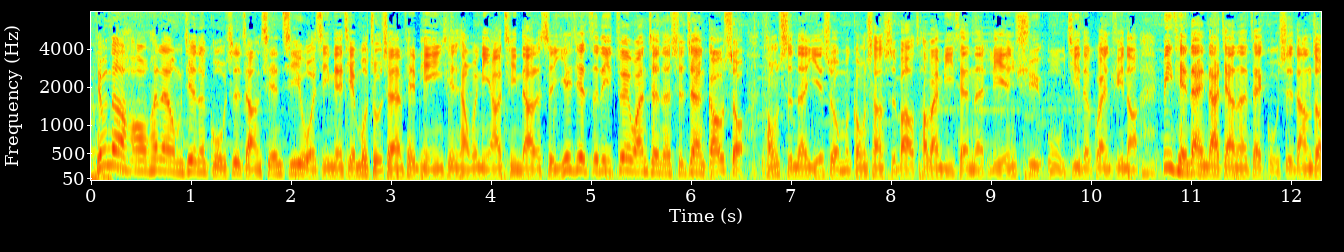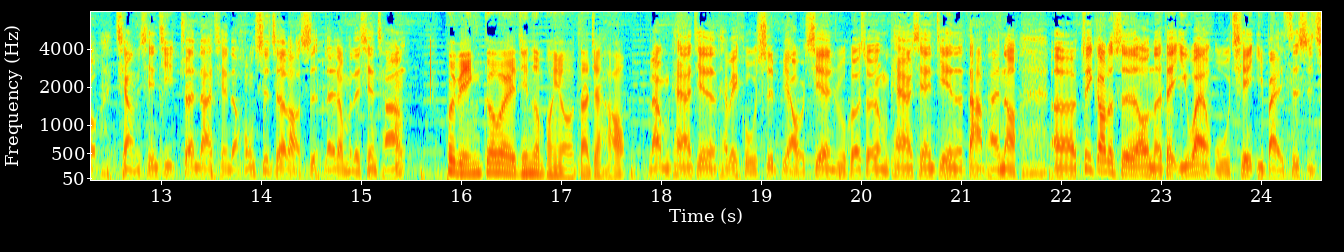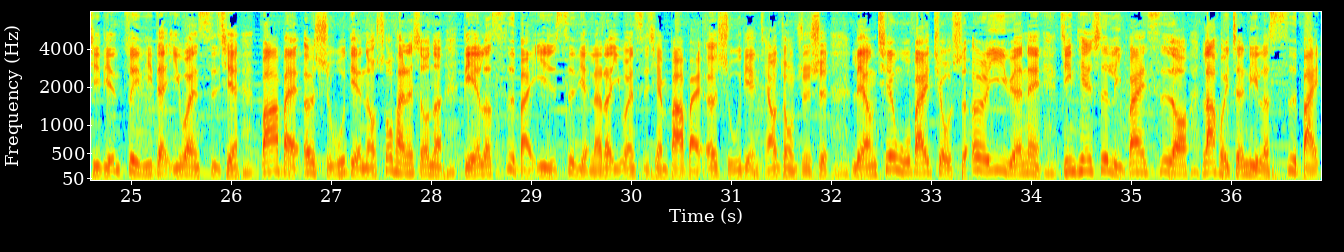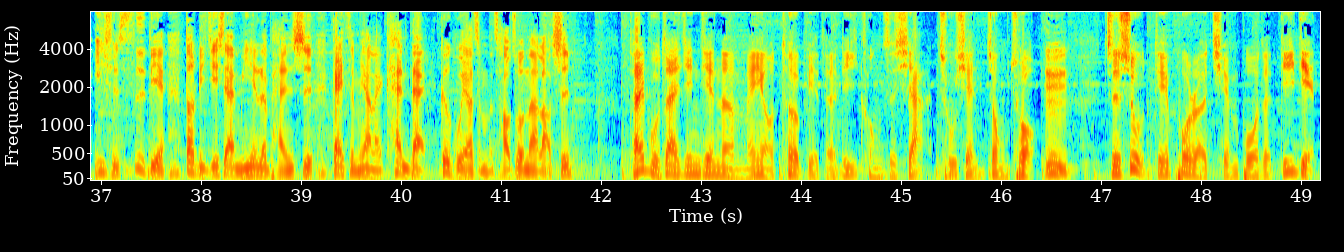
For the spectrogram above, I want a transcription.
听众们好，欢迎来我们今天的股市抢先机。我是今天节目主持人费平，现场为你邀请到的是业界资历最完整的实战高手，同时呢，也是我们工商时报操盘比赛呢连续五季的冠军哦，并且带领大家呢在股市当中抢先机赚大钱的洪世哲老师来到我们的现场。慧平，各位听众朋友，大家好。来，我们看一下今天的台北股市表现如何。首先，我们看一下现在今天的大盘哦，呃，最高的时候呢，在一万五千一百四十七点，最低在一万四千八百二十五点哦。收盘的时候呢，跌了四百一十四点，来到一万四千八百二十五点，成交总值是两千五百九十二亿元呢。今天是礼拜四哦，拉回整理了四百一十四点，到底接下来明天的盘势该怎么样来看待？个股要怎么操作呢？老师？台股在今天呢，没有特别的利空之下出现重挫，嗯，指数跌破了前波的低点，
